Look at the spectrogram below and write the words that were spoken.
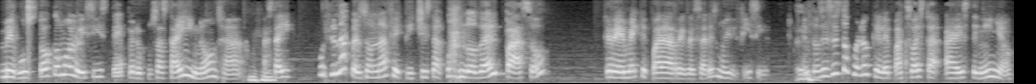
me gustó cómo lo hiciste, pero pues hasta ahí, ¿no? O sea, hasta ahí. Porque una persona fetichista cuando da el paso, créeme que para regresar es muy difícil. Eh, Entonces esto fue lo que le pasó a, esta, a este niño.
